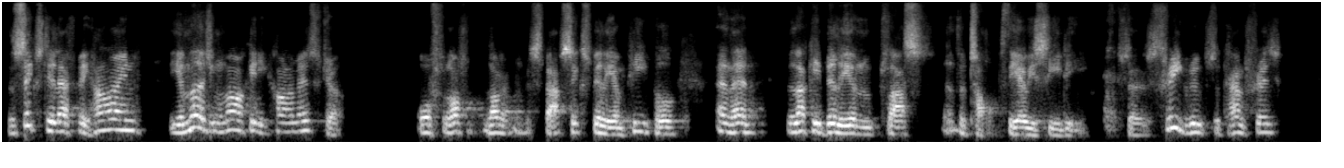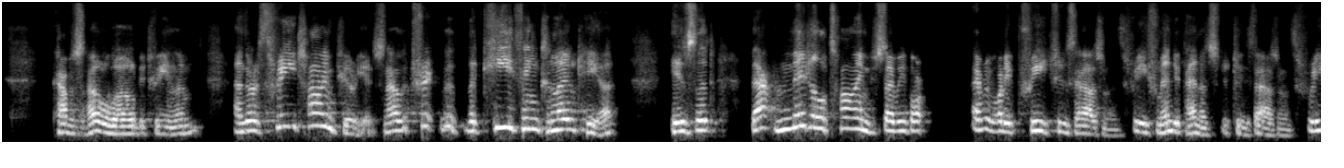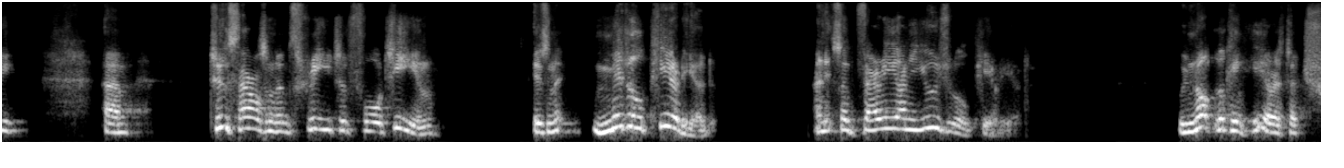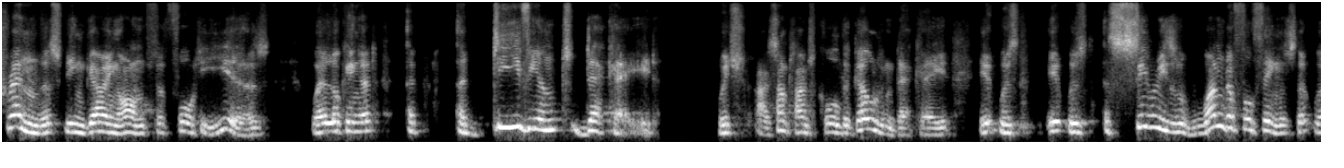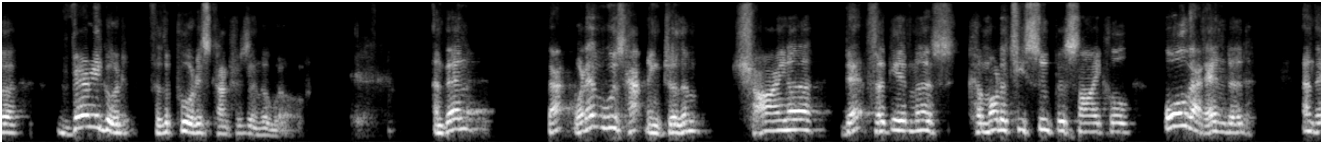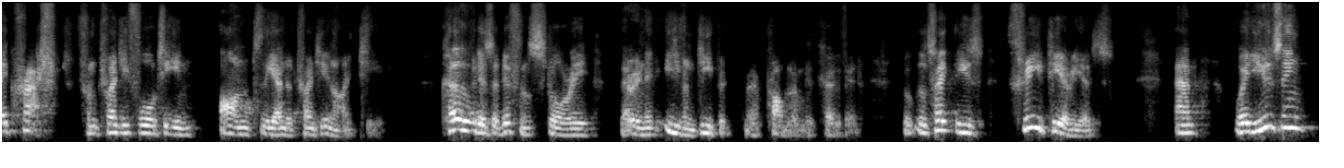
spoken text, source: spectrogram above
the 60 left behind, the emerging market economies, which are awful lot, lot of, about 6 billion people, and then the lucky billion plus at the top, the OECD. So there's three groups of countries, covers the whole world between them. And there are three time periods. Now, the trick, the, the key thing to note here is that that middle time, so we've got everybody pre-2003, from independence to 2003, um, 2003 to 14 is a middle period, and it's a very unusual period. we're not looking here at a trend that's been going on for 40 years. We're looking at a, a deviant decade, which I sometimes call the golden decade. It was, it was a series of wonderful things that were very good for the poorest countries in the world. And then that whatever was happening to them, China, debt forgiveness, commodity super cycle, all that ended and they crashed from 2014 on to the end of 2019. COVID is a different story. They're in an even deeper uh, problem with COVID. But we'll take these three periods and we're using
